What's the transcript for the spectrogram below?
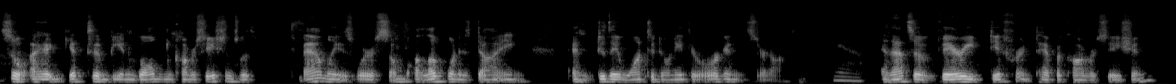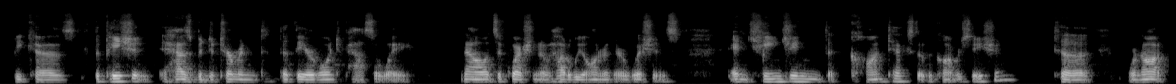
So I get to be involved in conversations with families where some a loved one is dying, and do they want to donate their organs or not? Yeah, and that's a very different type of conversation because the patient has been determined that they are going to pass away. Now it's a question of how do we honor their wishes and changing the context of the conversation to we're not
